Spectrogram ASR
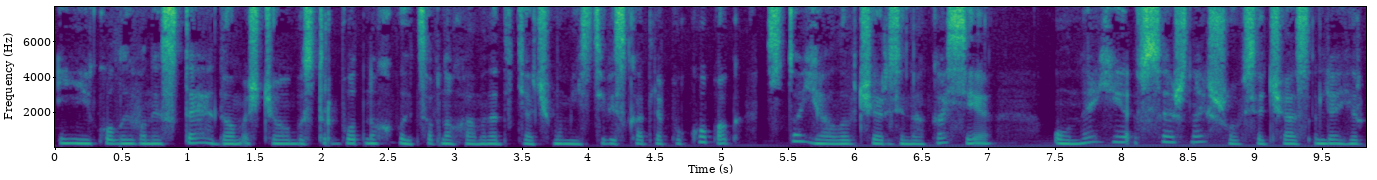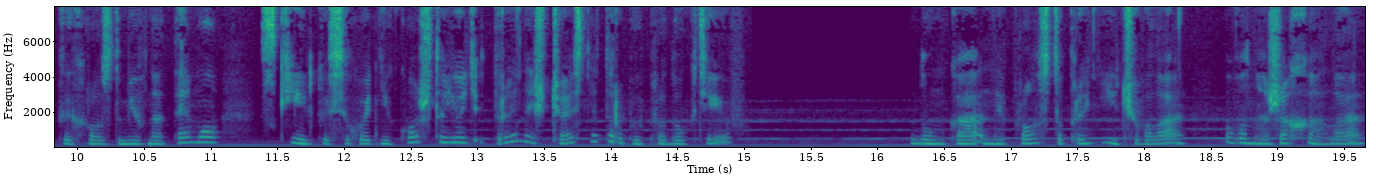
І коли вони з тедом, що безтурботно хвицав ногами на дитячому місці візка для покупок, стояли в черзі на касі, у неї все ж знайшовся час для гірких роздумів на тему, скільки сьогодні коштують три нещасні торби продуктів. Думка не просто пригнічувала, вона жахала.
